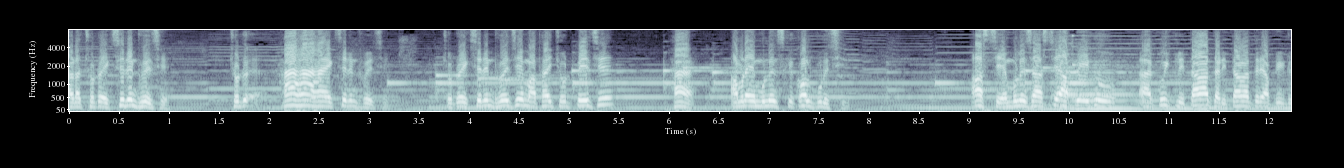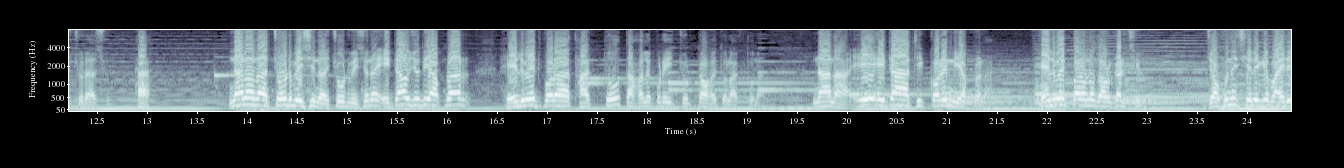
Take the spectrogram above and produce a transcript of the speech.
একটা ছোট অ্যাক্সিডেন্ট হয়েছে। ছোট হ্যাঁ হ্যাঁ হ্যাঁ অ্যাক্সিডেন্ট হয়েছে। ছোট অ্যাক্সিডেন্ট হয়েছে, মাথায় চোট পেয়েছে। হ্যাঁ আমরা অ্যাম্বুলেন্সকে কল করেছি। আসছে, অ্যাম্বুলেন্স আসছে, আপনি একটু কুইকলি তাড়াতাড়ি তাড়াতাড়ি আপনি একটু চলে আসুন। হ্যাঁ। না না না, চোট বেশি নয়, চোট বেশি নয়। এটাও যদি আপনার হেলমেট পরা থাকতো, তাহলে পরে এই চোটটা হয়তো লাগতো না। না না এটা ঠিক করেননি আপনারা। হেলমেট পরানো দরকার ছিল। যখনই ছেলেকে বাইরে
